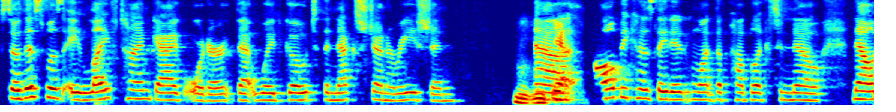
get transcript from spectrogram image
So this was a lifetime gag order that would go to the next generation. Mm-hmm. Uh, yes. All because they didn't want the public to know. Now,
